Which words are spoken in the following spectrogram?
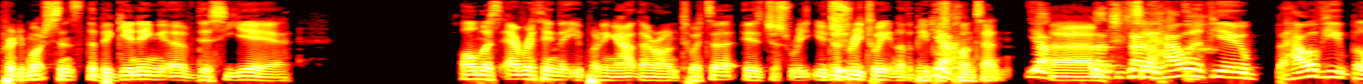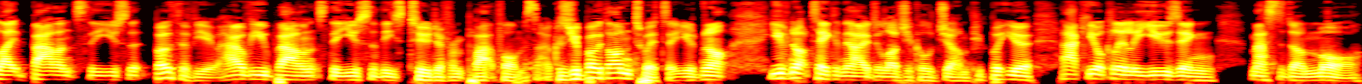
pretty much since the beginning of this year, almost everything that you're putting out there on Twitter is just re- you're just retweeting other people's Yeah. content. Yeah, Um, that's exactly so. it. How have you how have you like balanced the use that both of you? How have you balanced the use of these two different platforms now? Because you're both on Twitter. You've not you've not taken the ideological jump, but you're you're clearly using Mastodon more.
